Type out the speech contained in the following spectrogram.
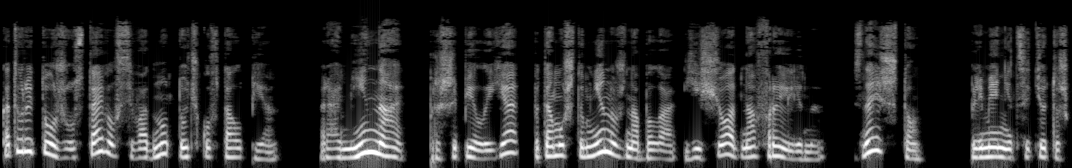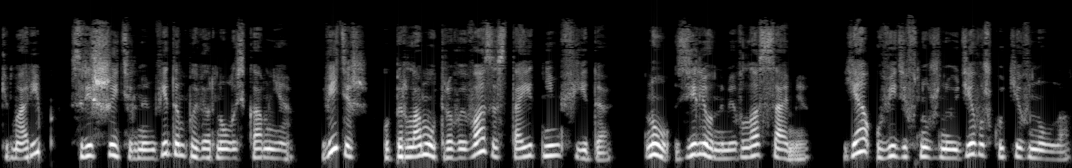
который тоже уставился в одну точку в толпе. «Рамина!» — прошипела я, потому что мне нужна была еще одна фрейлина. «Знаешь что?» Племянница тетушки Марип с решительным видом повернулась ко мне. «Видишь, у перламутровой вазы стоит нимфида, ну, с зелеными волосами». Я, увидев нужную девушку, кивнула.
